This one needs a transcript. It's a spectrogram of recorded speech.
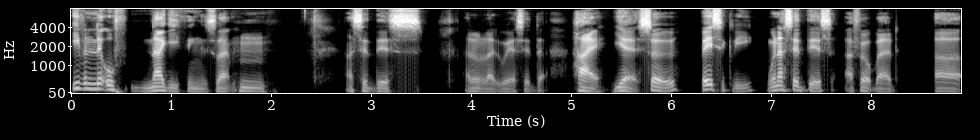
Even little f- naggy things like hmm i said this. I don't like the way i said that. Hi. Yeah so basically when i said this i felt bad. Uh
